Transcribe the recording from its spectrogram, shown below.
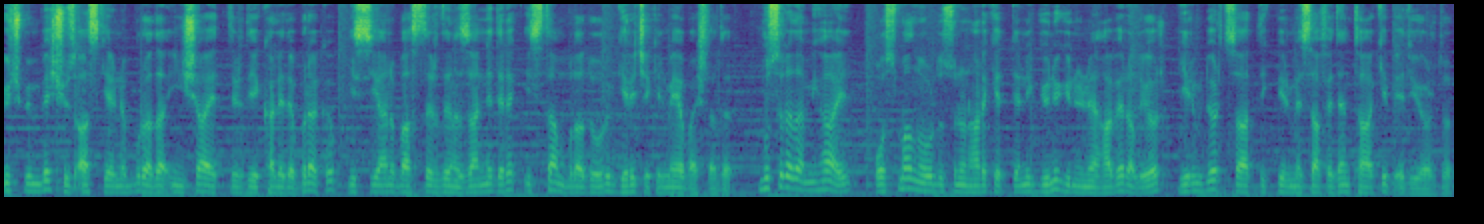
3500 askerini burada inşa ettirdiği kalede bırakıp isyanı bastırdığını zannederek İstanbul'a doğru geri çekilmeye başladı. Bu sırada Mihail Osmanlı ordusunun hareketlerini günü gününe haber alıyor, 24 saatlik bir mesafeden takip ediyordu.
